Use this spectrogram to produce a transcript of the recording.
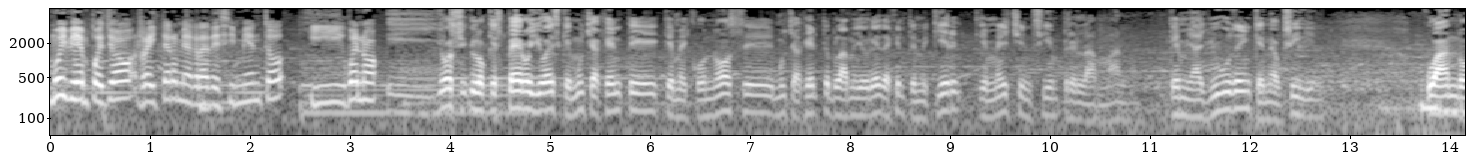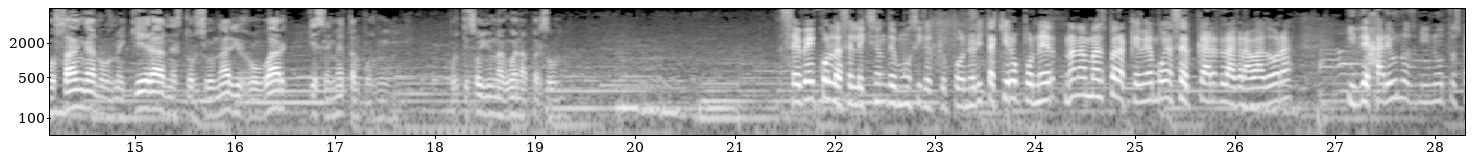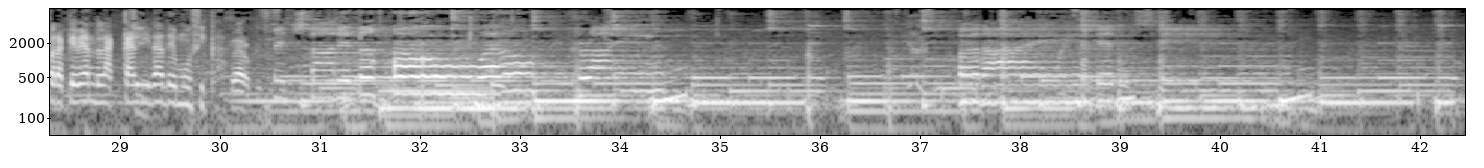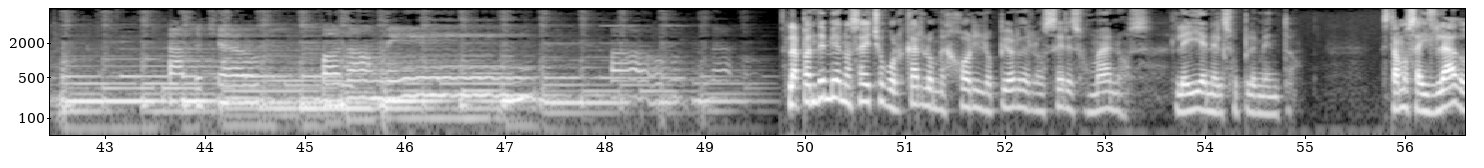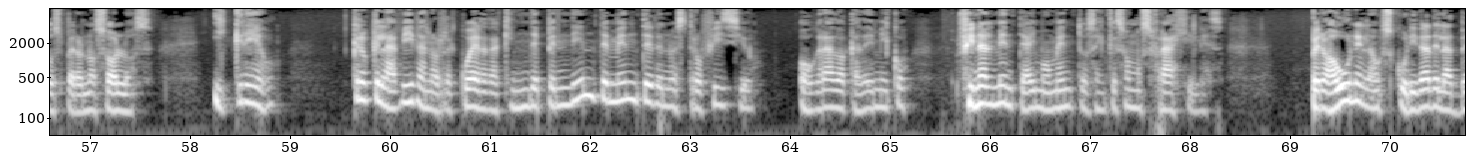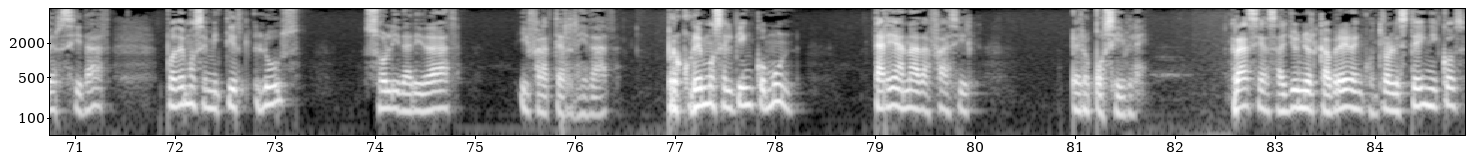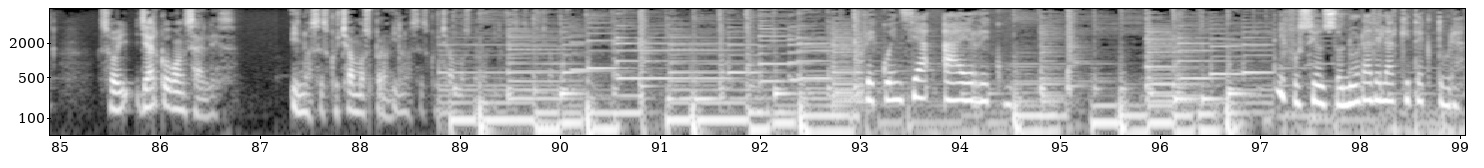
Muy bien, pues yo reitero mi agradecimiento y bueno... Y yo lo que espero yo es que mucha gente que me conoce, mucha gente, la mayoría de gente me quiere, que me echen siempre la mano, que me ayuden, que me auxilien. Cuando zánganos me quieran extorsionar y robar, que se metan por mí, porque soy una buena persona se ve con la selección de música que pone. Ahorita quiero poner, nada más para que vean, voy a acercar la grabadora y dejaré unos minutos para que vean la calidad de música. Claro que sí. La pandemia nos ha hecho volcar lo mejor y lo peor de los seres humanos, leí en el suplemento. Estamos aislados, pero no solos. Y creo, creo que la vida nos recuerda que independientemente de nuestro oficio o grado académico, finalmente hay momentos en que somos frágiles, pero aún en la oscuridad de la adversidad podemos emitir luz, solidaridad y fraternidad. Procuremos el bien común, tarea nada fácil, pero posible. Gracias a Junior Cabrera en controles técnicos, soy Yarco González y nos escuchamos pronto. Y nos escuchamos pronto. Frecuencia ARQ. Difusión sonora de la arquitectura.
